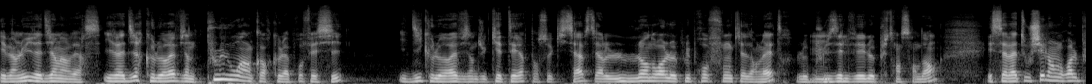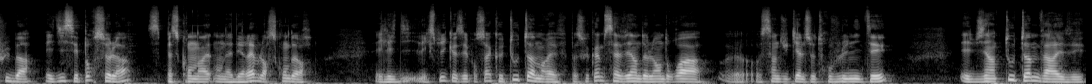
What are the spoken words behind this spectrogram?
Eh bien, lui, il va dire l'inverse. Il va dire que le rêve vient de plus loin encore que la prophétie. Il dit que le rêve vient du Keter, pour ceux qui savent, c'est-à-dire l'endroit le plus profond qu'il y a dans l'être, le plus élevé, le plus transcendant, et ça va toucher l'endroit le plus bas. Et il dit c'est pour cela, c'est parce qu'on a, on a des rêves lorsqu'on dort. Et il, dit- il explique que c'est pour ça que tout homme rêve. Parce que comme ça vient de l'endroit euh, au sein duquel se trouve l'unité, eh bien tout homme va rêver.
